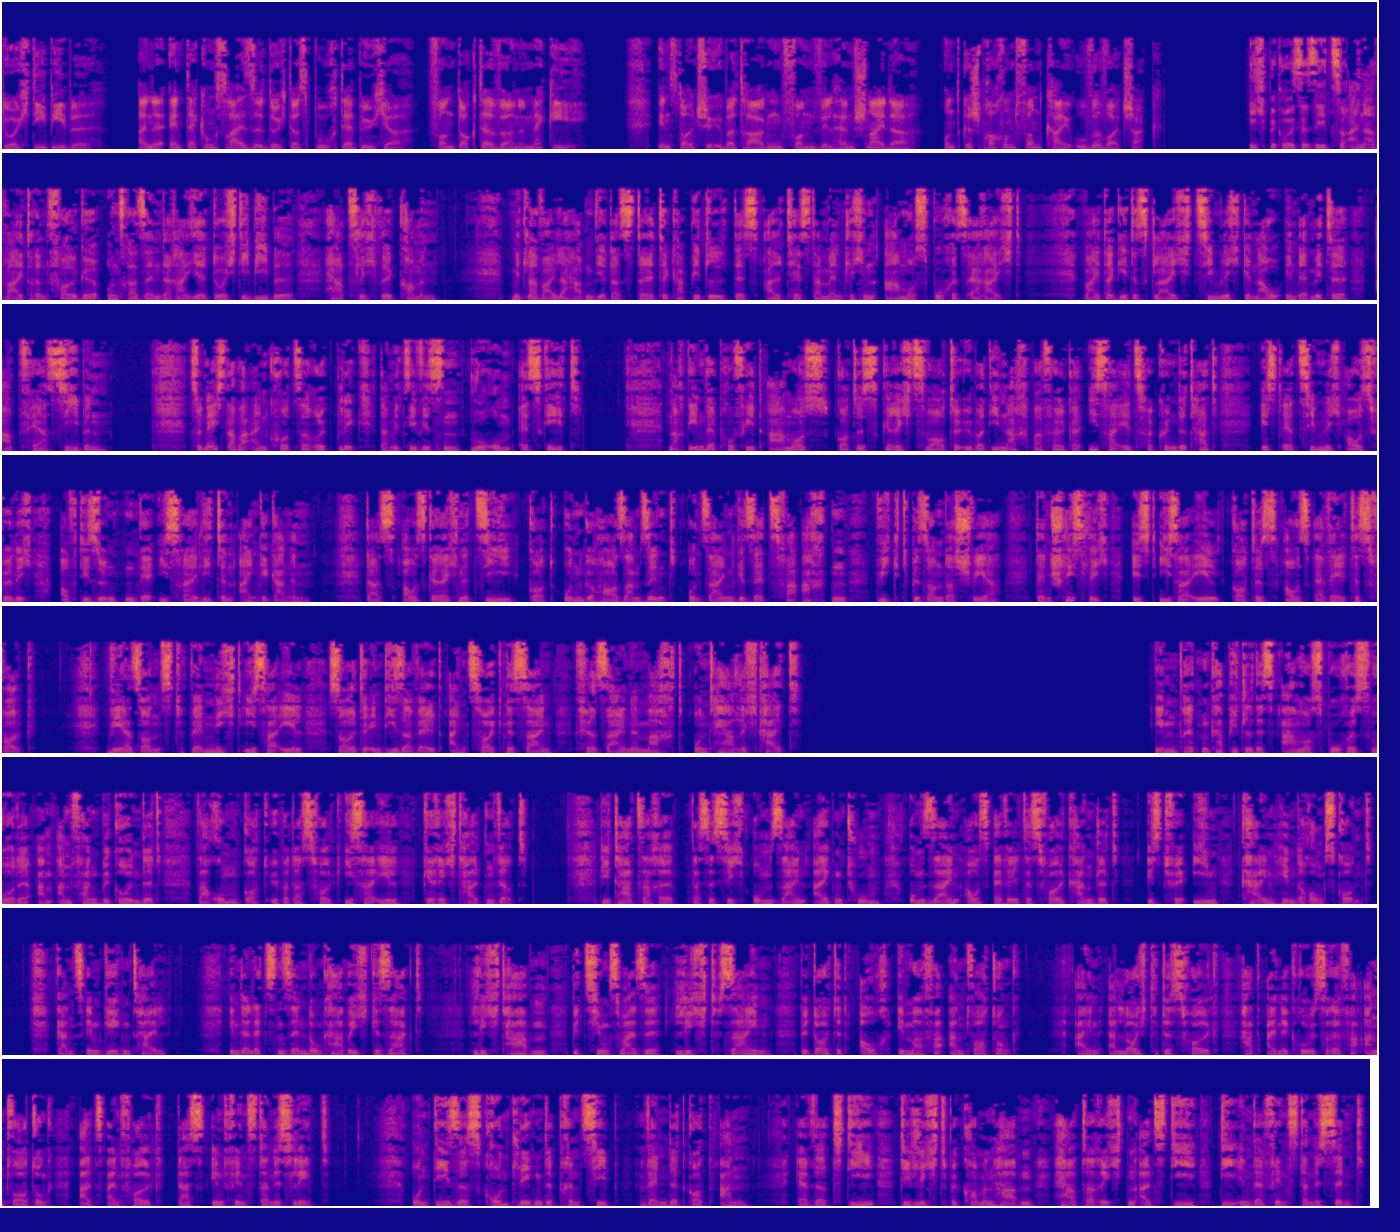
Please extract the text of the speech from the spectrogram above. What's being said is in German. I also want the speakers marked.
Speaker 1: Durch die Bibel. Eine Entdeckungsreise durch das Buch der Bücher von Dr. Vernon Mackey. Ins Deutsche übertragen von Wilhelm Schneider und gesprochen von Kai-Uwe Wojczak.
Speaker 2: Ich begrüße Sie zu einer weiteren Folge unserer Sendereihe durch die Bibel. Herzlich willkommen. Mittlerweile haben wir das dritte Kapitel des alttestamentlichen Amos-Buches erreicht. Weiter geht es gleich ziemlich genau in der Mitte ab Vers 7. Zunächst aber ein kurzer Rückblick, damit Sie wissen, worum es geht. Nachdem der Prophet Amos Gottes Gerichtsworte über die Nachbarvölker Israels verkündet hat, ist er ziemlich ausführlich auf die Sünden der Israeliten eingegangen. Dass ausgerechnet sie Gott ungehorsam sind und sein Gesetz verachten, wiegt besonders schwer, denn schließlich ist Israel Gottes auserwähltes Volk. Wer sonst, wenn nicht Israel, sollte in dieser Welt ein Zeugnis sein für seine Macht und Herrlichkeit? Im dritten Kapitel des Amos-Buches wurde am Anfang begründet, warum Gott über das Volk Israel Gericht halten wird. Die Tatsache, dass es sich um sein Eigentum, um sein auserwähltes Volk handelt, ist für ihn kein Hinderungsgrund. Ganz im Gegenteil. In der letzten Sendung habe ich gesagt, Licht haben bzw. Licht sein bedeutet auch immer Verantwortung. Ein erleuchtetes Volk hat eine größere Verantwortung als ein Volk, das in Finsternis lebt. Und dieses grundlegende Prinzip wendet Gott an. Er wird die, die Licht bekommen haben, härter richten als die, die in der Finsternis sind.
